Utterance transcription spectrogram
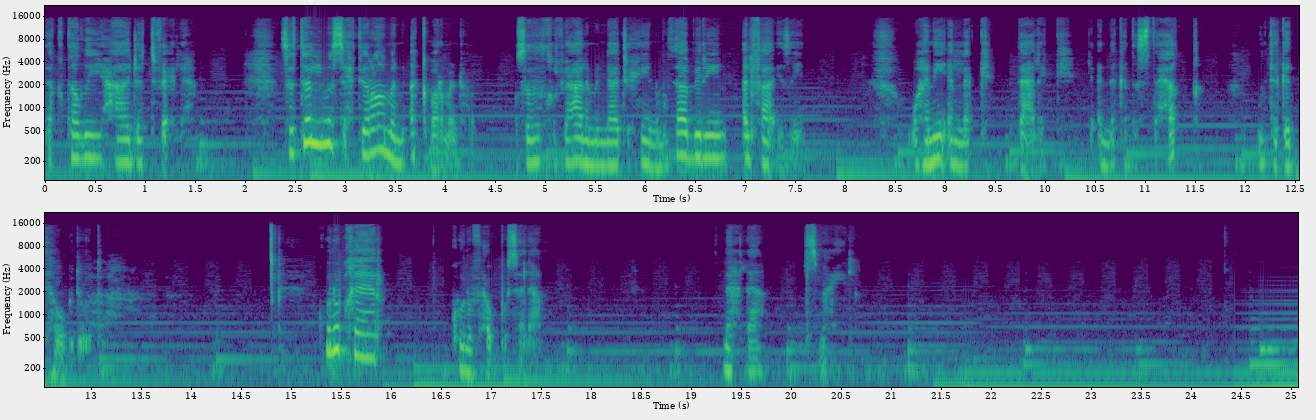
تقتضي حاجة فعله. ستلمس احتراما أكبر منه. وستدخل في عالم الناجحين المثابرين الفائزين. وهنيئا لك ذلك لأنك تستحق وانت قدها وقدودها كونوا بخير كونوا في حب وسلام. نهلة إسماعيل. thank you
